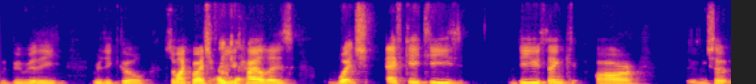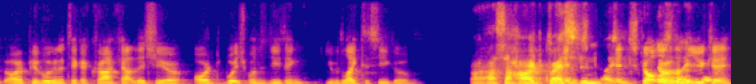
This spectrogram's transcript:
would be really really cool. So my question for you, Kyle, is which FKTs do you think are so are people going to take a crack at this year, or which ones do you think you would like to see go? Oh, that's a hard question. In, like in Scotland you know, like, the UK,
